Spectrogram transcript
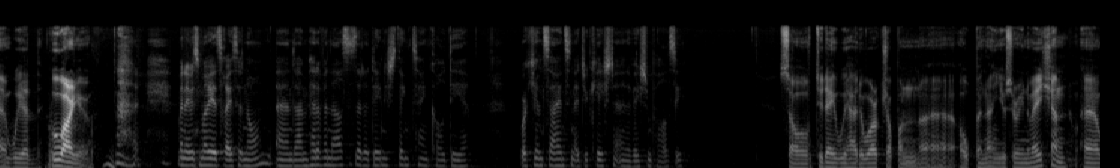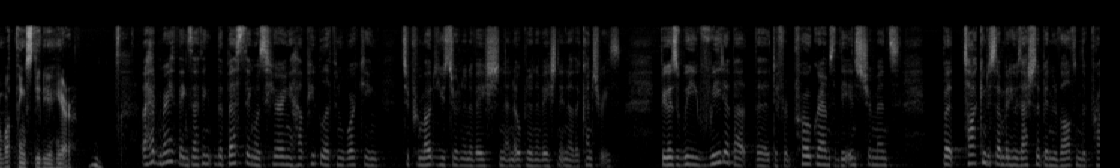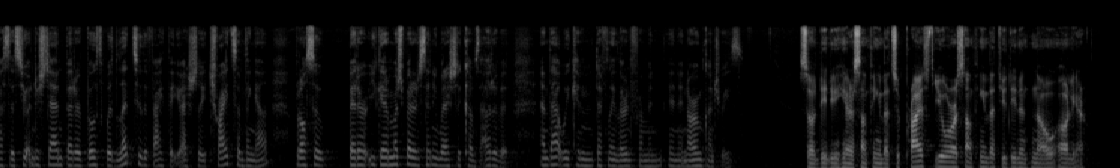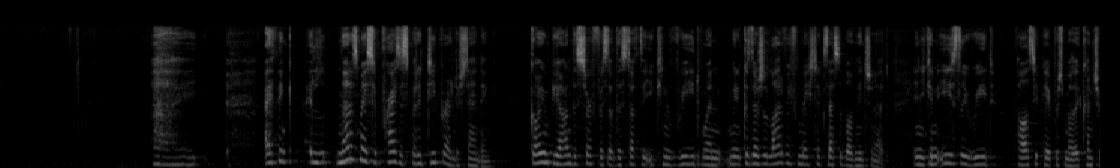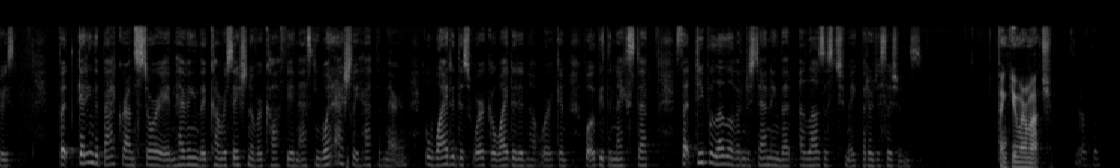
uh, with who are you? My name is Maria Therese Norn, and I'm head of analysis at a Danish think tank called DEA, working on science and education and innovation policy. So today we had a workshop on uh, open and user innovation. Uh, what things did you hear? I had many things. I think the best thing was hearing how people have been working to promote user innovation and open innovation in other countries. Because we read about the different programs and the instruments, but talking to somebody who's actually been involved in the process, you understand better both what led to the fact that you actually tried something out, but also better, you get a much better understanding what actually comes out of it. And that we can definitely learn from in, in, in our own countries. So did you hear something that surprised you or something that you didn't know earlier? I, I think not as many surprises, but a deeper understanding. Going beyond the surface of the stuff that you can read when, because there's a lot of information accessible on the internet, and you can easily read policy papers from other countries. But getting the background story and having the conversation over coffee and asking what actually happened there, and why did this work or why did it not work, and what would be the next step, it's that deeper level of understanding that allows us to make better decisions. Thank you very much. You're welcome.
